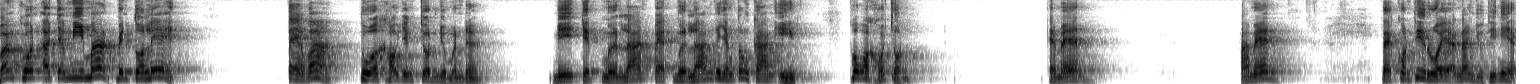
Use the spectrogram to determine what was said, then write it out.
บางคนอาจจะมีมากเป็นตัวเลข แต่ว่าตัวเขายังจนอยู่เหมือนเดิมมีเจ็ดหมื่นล้านแปดหมื่นล้านก็ยังต้องการอีก เพราะว่าเขาจนเอเมนอาเมน แต่คนที่รวยนั่งอยู่ที่เนี่ย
